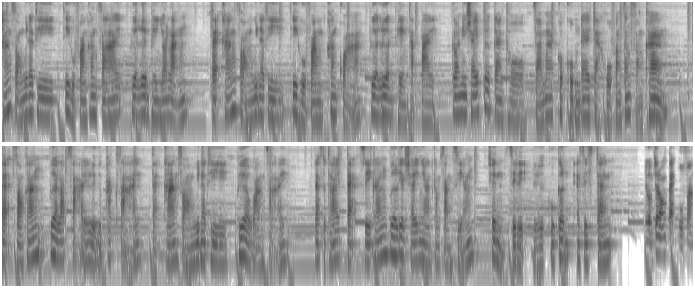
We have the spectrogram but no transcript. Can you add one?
ค้าง 2 วินาทีที่หูฟังข้างซ้าย เพื่อเลื่อนเพลงย้อนหลัง แตะค้าง 2 วินาทีที่หูฟังข้างขวา เพื่อเลื่อนเพลงถัดไป กรณีใช้เพื่อการโทรสามารถควบคุมได้จากหูฟังทั้งสองข้าง แตะ2ครั้งเพื่อรับสายหรือพักสาย แตะค้าง 2 วินาทีเพื่อวางสาย และสุดท้ายแตะ 4 ครั้งเพื่อเรียกใช้งานคำสั่งเสียง เช่น Siri หรือ Google Assistant ดี๋ยวผมจะลองแตะหูฟัง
